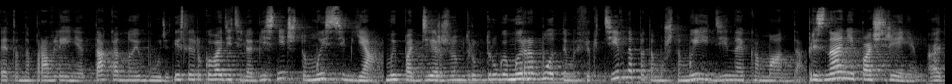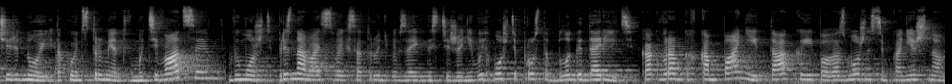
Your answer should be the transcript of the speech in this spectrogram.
это направление, так оно и будет. Если руководитель объяснит, что мы семья, мы поддерживаем друг друга, мы работаем эффективно, потому что мы единая команда. Признание и поощрение. Очередной такой инструмент в мотивации. Вы можете признавать своих сотрудников за их достижения, вы их можете просто благодарить, как в рамках компании, так и по возможностям, конечно,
